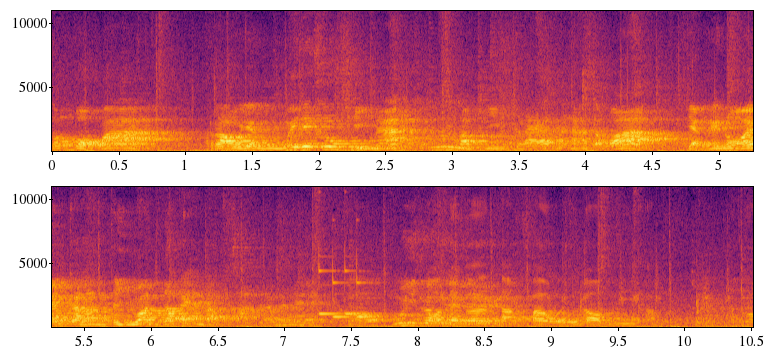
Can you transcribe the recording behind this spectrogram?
ต้องบอกว่าเรายังไม่ได้เข้าชิงนะสำหรับทีมแกลสนะฮะแต่ว่าอย่างน้อยๆการันตีว่าได้อันดับสามแล้วแน่ๆก็ตอนแรกก็ตั้งเป้าไว้รอบนี้ครับแล้วก็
